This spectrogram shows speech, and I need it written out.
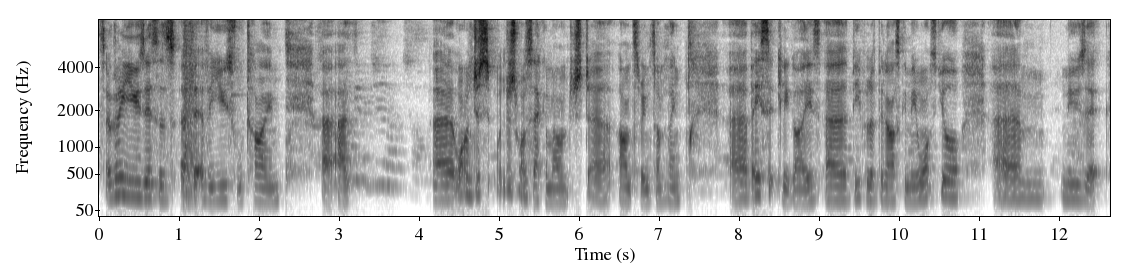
So I'm gonna use this as a bit of a useful time uh, as uh, just just one second, Mum. I'm just uh, answering something. Uh, basically, guys, uh, people have been asking me, what's your um, music?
